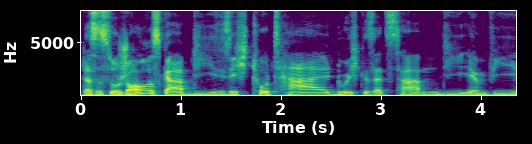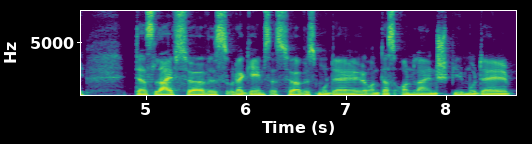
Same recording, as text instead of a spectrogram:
dass es so Genres gab, die sich total durchgesetzt haben, die irgendwie das Live-Service oder Games-as-Service-Modell und das Online-Spielmodell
